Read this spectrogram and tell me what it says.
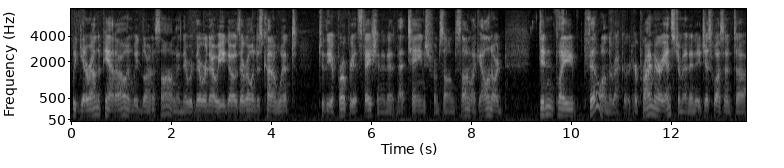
we'd get around the piano and we'd learn a song. And there were there were no egos. Everyone just kind of went to the appropriate station and it, that changed from song to song. Like eleanor didn't play fiddle on the record her primary instrument and it just wasn't uh,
